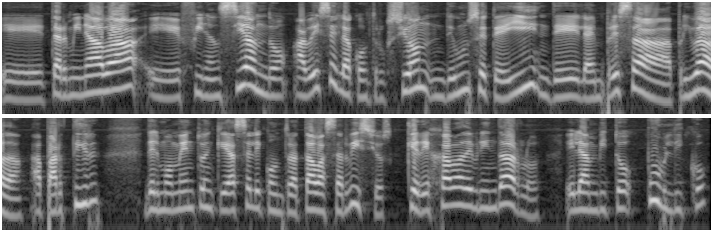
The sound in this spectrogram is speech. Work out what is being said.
eh, terminaba eh, financiando a veces la construcción de un CTI de la empresa privada a partir del momento en que ACE le contrataba servicios, que dejaba de brindarlo el ámbito público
